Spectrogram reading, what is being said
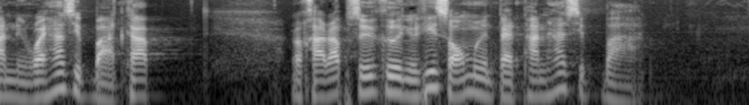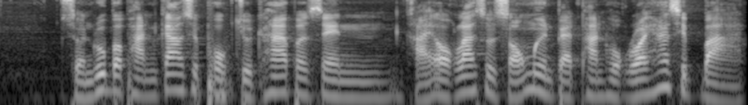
28,150 บาทครับ ราคารับซื้อคืนอยู่ที่ 28,050 บาท ส่วนรูปพรรณ96.5%ขายออกล่าสุด 28,650 บาท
